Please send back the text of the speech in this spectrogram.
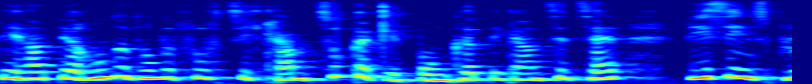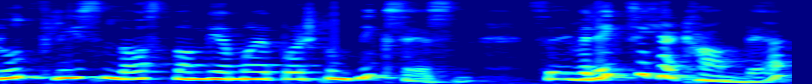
Die hat ja 100, 150 Gramm Zucker gebunkert die ganze Zeit, die sie ins Blut fließen lässt, wenn wir mal ein paar Stunden nichts essen. Das überlegt sich ja kaum wer.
